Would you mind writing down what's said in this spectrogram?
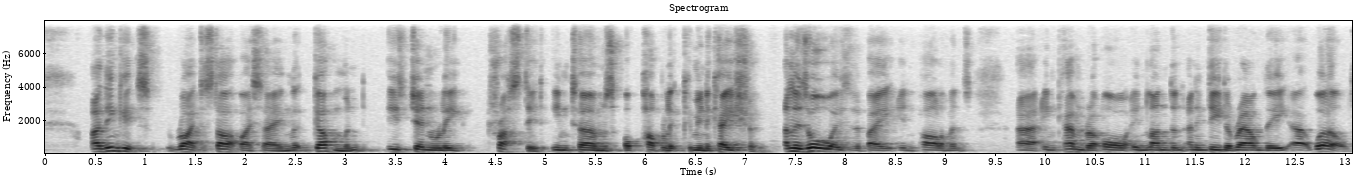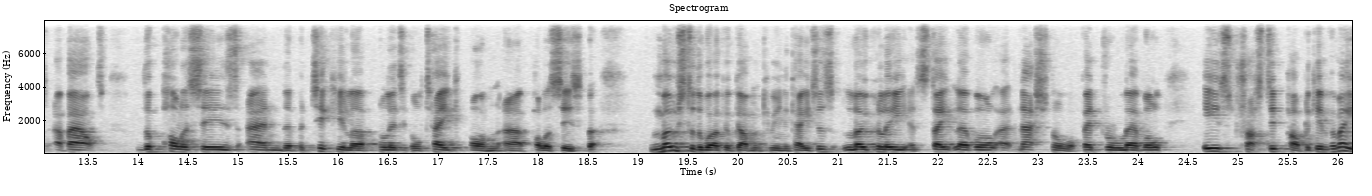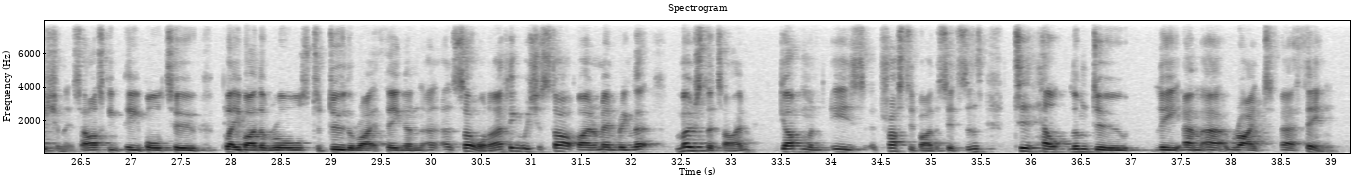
I think it's right to start by saying that government is generally trusted in terms of public communication. And there's always a debate in Parliament, uh, in Canberra or in London, and indeed around the uh, world about the policies and the particular political take on uh, policies. But most of the work of government communicators, locally, at state level, at national or federal level, is trusted public information. It's asking people to play by the rules, to do the right thing, and, and so on. And I think we should start by remembering that most of the time, government is trusted by the citizens to help them do the um, uh, right uh, thing.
